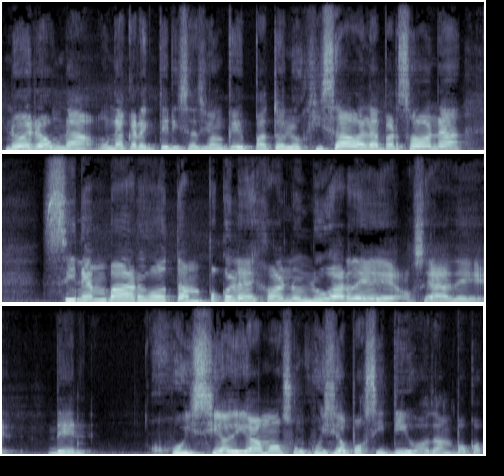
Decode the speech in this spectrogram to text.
no era una, una caracterización que patologizaba a la persona, sin embargo, tampoco la dejaba en un lugar de, o sea, de, de juicio, digamos, un juicio positivo tampoco.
